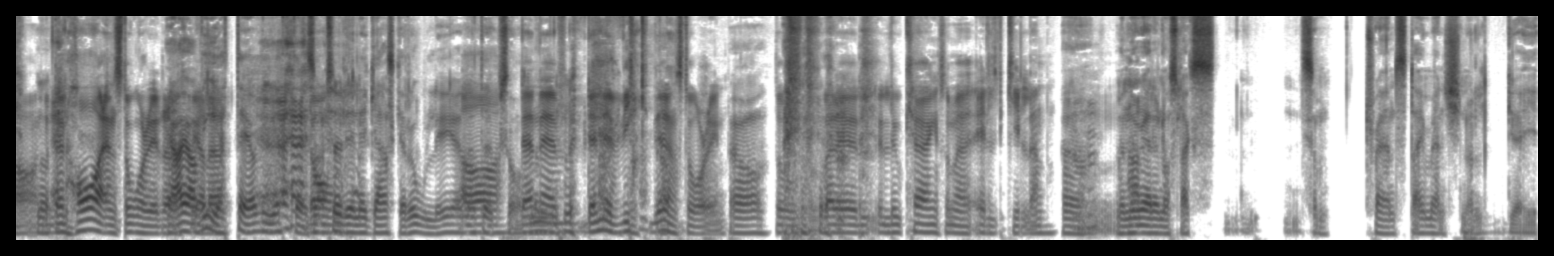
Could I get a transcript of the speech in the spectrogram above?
Ja, den har en story där Ja, jag spelet. vet det, jag vet det. Som De- tydligen är ganska rolig eller Ja, typ så. den, är, den är viktig den storyn. Ja, Så vad är det Luke Kang som är eldkillen. ja. Mm, men han- nu är det någon slags liksom transdimensional grej.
